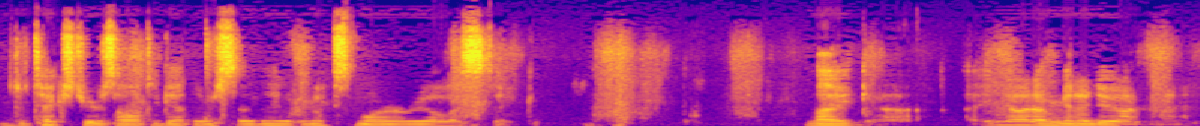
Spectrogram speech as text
the textures all together so that it looks more realistic. Like, uh, you know what I'm going to do? I'm going to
